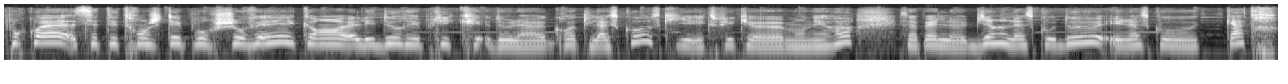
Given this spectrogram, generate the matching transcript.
pourquoi cette étrangeté pour Chauvet quand les deux répliques de la grotte Lascaux, ce qui explique euh, mon erreur, s'appellent bien Lascaux 2 et Lascaux 4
